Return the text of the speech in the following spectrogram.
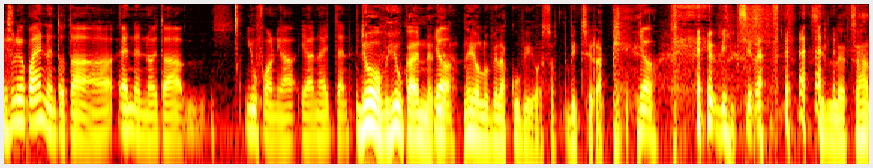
Ja se oli jopa ennen, tota, ennen noita Jufon ja, ja näiden, Joo, hiukan ennen. Joo. Ne, ne ei ollut vielä kuvioissa, vitsiräppi. joo, vitsirät. Silleen, että sehän,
